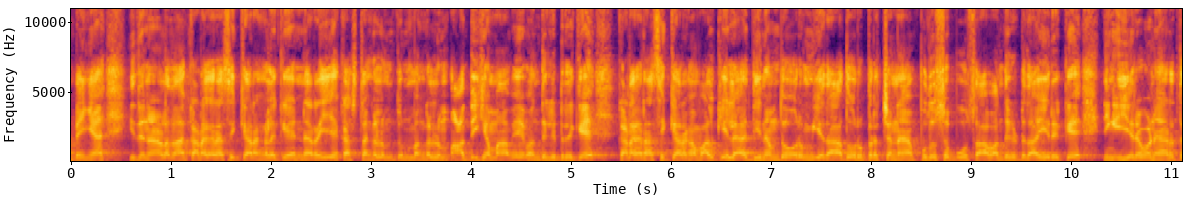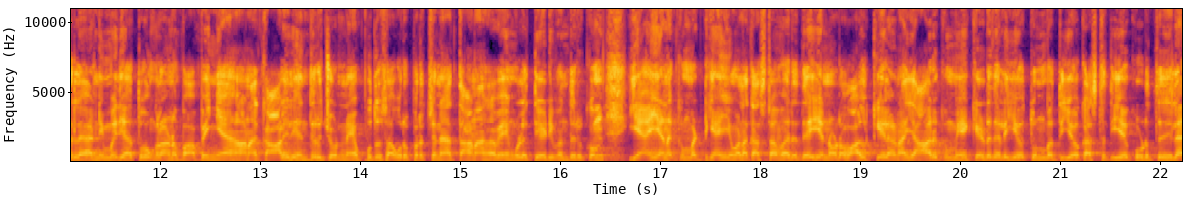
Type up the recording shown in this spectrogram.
மாட்டீங்க. இதனால தான் கடகராசிக்காரங்களுக்கு நிறைய கஷ்டங்களும் துன்பங்களும் அதிகமாகவே வந்துக்கிட்டு இருக்கு. கடகராசிக்காரங்க வாழ்க்கையில் தினம்தோறும் ஏதாவது ஒரு பிரச்சனை புதுசு புதுசாக வந்துக்கிட்டு தான் இருக்குது நீங்கள் இரவு நேரத்தில் நிம்மதியாக தூங்கலான்னு பார்ப்பீங்க ஆனால் காலையில் எந்திரிச்ச உடனே புதுசாக ஒரு பிரச்சனை தானாகவே உங்களை தேடி வந்திருக்கும். ஏன் எனக்கு மட்டும் ஏன் இவ்வளோ கஷ்டம் வருது? என்னோட வாழ்க்கையில் நான் யாருக்குமே கெடுதலையோ துன்பத்தையோ கஷ்டத்தையோ கொடுத்ததில்ல.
